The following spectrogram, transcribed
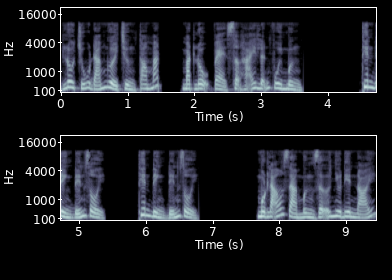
lô chú đám người chừng to mắt, mặt lộ vẻ sợ hãi lẫn vui mừng. Thiên đình đến rồi, thiên đình đến rồi. Một lão già mừng rỡ như điên nói,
